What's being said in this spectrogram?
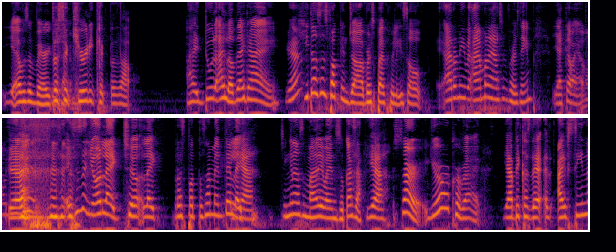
Yeah, it was a very The good time. The security kicked us out. I dude, I love that guy. Yeah. He does his fucking job respectfully. So I don't even. I'm gonna ask him for his name. Ya que vayamos. Yeah. Ese señor like chill, like respetuosamente like yeah. chinguen a su madre y vayan a su casa. Yeah. Sir, you're correct. Yeah, because I've seen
